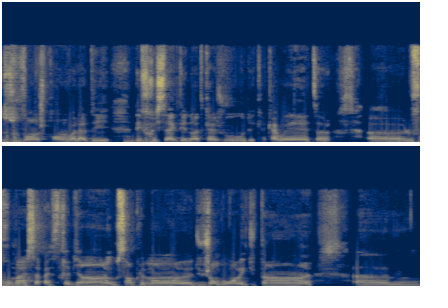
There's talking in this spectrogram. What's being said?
souvent, je prends voilà des des fruits secs, des noix de cajou, des cacahuètes, le fromage, ça passe très bien, ou simplement du jambon avec du pain. Euh,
